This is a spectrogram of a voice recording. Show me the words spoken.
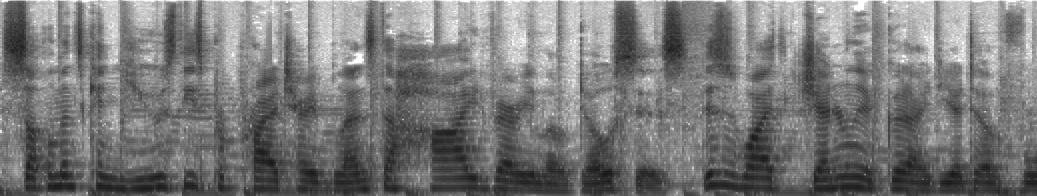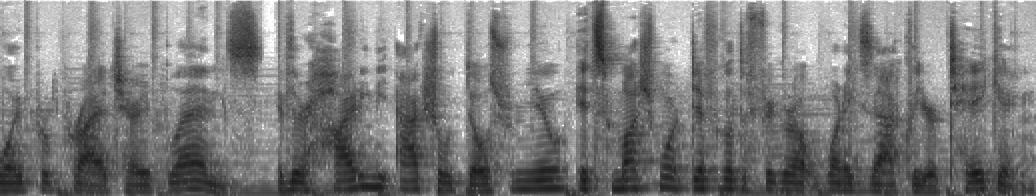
Supplements can use these proprietary blends to hide very low doses. This is why it's generally a good idea to avoid proprietary blends. If they're hiding the actual dose from you, it's much more difficult to figure out what exactly you're taking.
